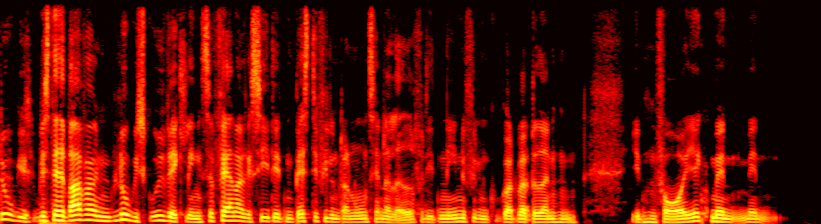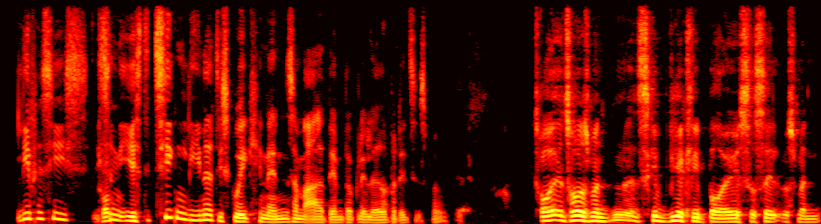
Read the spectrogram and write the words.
logisk, hvis det havde bare været en logisk udvikling, så fair nok at sige, at det er den bedste film, der nogensinde er lavet, fordi den ene film kunne godt være bedre end den, end den forrige, ikke? Men, men lige præcis, sådan i æstetikken ligner de skulle ikke hinanden så meget, dem der blev lavet på det tidspunkt. Jeg tror, jeg tror, at man skal virkelig bøje sig selv, hvis man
